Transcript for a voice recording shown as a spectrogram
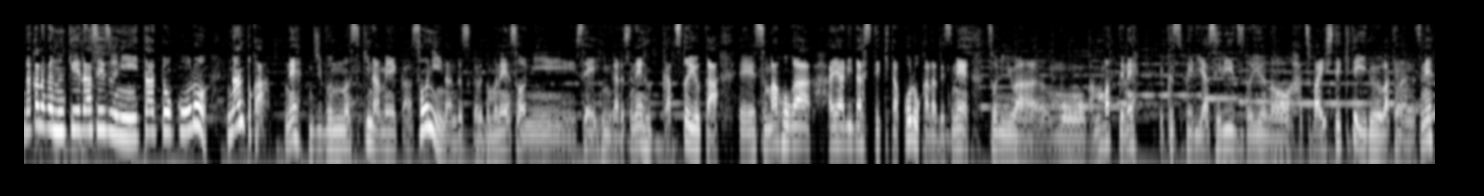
なかなか抜け出せずにいたところ、なんとかね、自分の好きなメーカー、ソニーなんですけれどもね、ソニー製品がですね、復活というか、えー、スマホが流行り出してきた頃からですね、ソニーはもう頑張ってね、エクスペリアシリーズというのを発売してきているわけなんですね。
